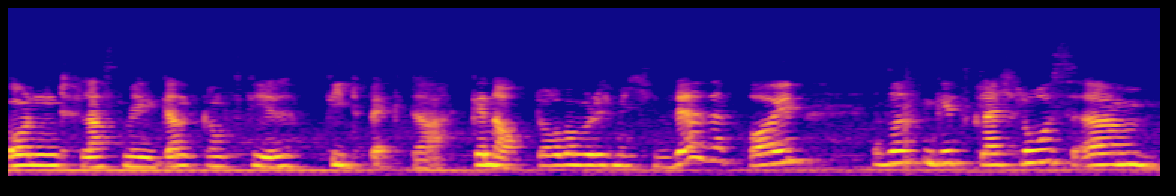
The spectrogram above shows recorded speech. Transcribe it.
und lasst mir ganz, ganz viel Feedback da. Genau, darüber würde ich mich sehr, sehr freuen. Ansonsten geht es gleich los. Ähm,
